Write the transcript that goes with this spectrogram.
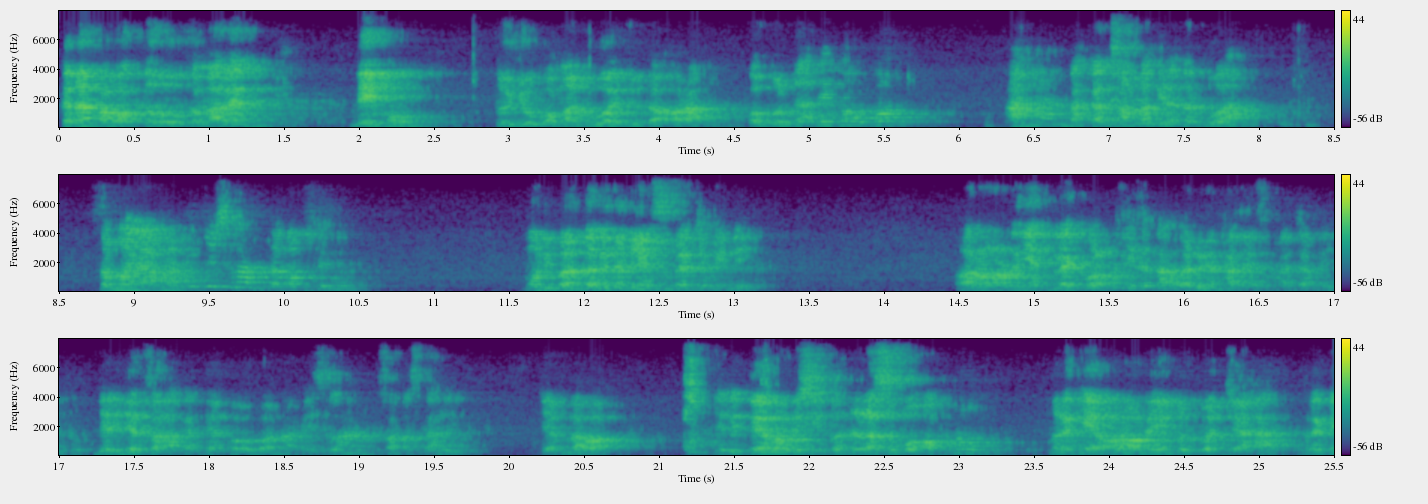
Kenapa waktu kemarin demo 7,2 juta orang? Kumpul nggak ada yang aman bahkan sampah tidak terbuang. Semuanya aman. Itu Islam dan muslim. Mau dibantah dengan yang semacam ini? Orang-orang yang intelektual pasti ketawa dengan hal yang semacam itu. Jadi jangan salahkan jangan bawa bawa Islam sama sekali. Jangan bawa jadi teroris itu adalah sebuah oknum mereka yang orang-orang yang berbuat jahat mereka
